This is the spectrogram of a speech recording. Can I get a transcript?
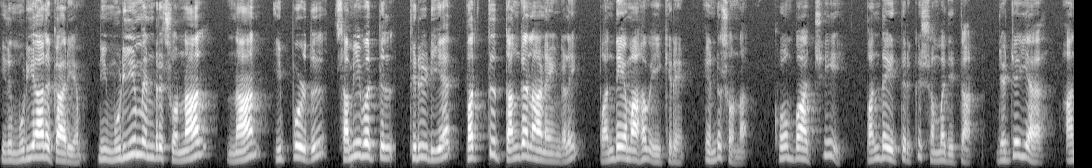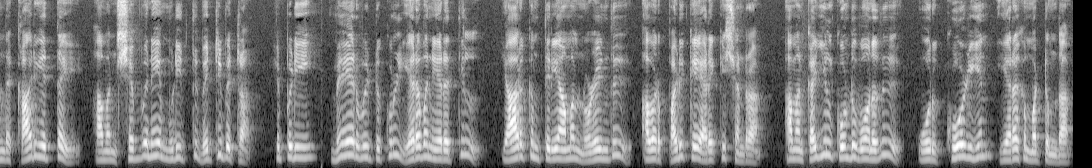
இது முடியாத காரியம். நீ முடியும் என்று சொன்னால் நான் இப்பொழுது சமீபத்தில் திருடிய பத்து தங்க நாணயங்களை பந்தயமாக வைக்கிறேன் என்று சொன்னான். கோம்பாச்சி பந்தயத்திற்கு சம்மதித்தான். ஜட்ஜையா அந்த காரியத்தை அவன் செவ்வனே முடித்து வெற்றி பெற்றான். எப்படி? மேயர் வீட்டுக்குள் இரவு நேரத்தில் யாருக்கும் தெரியாமல் நுழைந்து அவர் படுக்கை அறைக்கு சென்றான். அவன் கையில் கொண்டு போனது ஒரு கோழியின் இறகு மட்டும்தான்.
